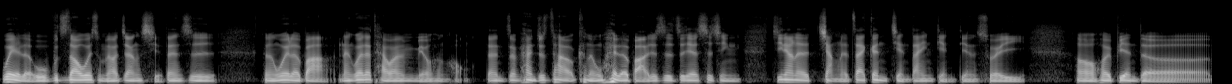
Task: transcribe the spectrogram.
为了我不知道为什么要这样写，但是。可能为了把，难怪在台湾没有很红，但这盘就是他可能为了把就是这些事情尽量的讲的再更简单一点点，所以呃会变得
